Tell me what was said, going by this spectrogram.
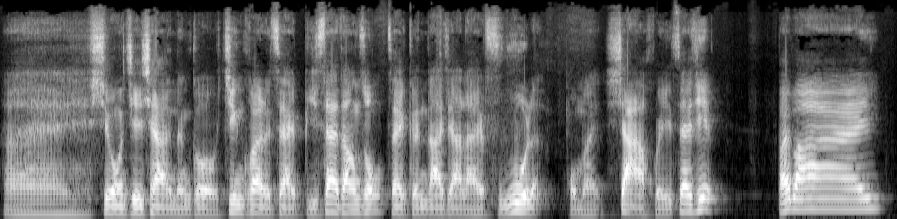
哎，希望接下来能够尽快的在比赛当中再跟大家来服务了。我们下回再见，拜拜。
